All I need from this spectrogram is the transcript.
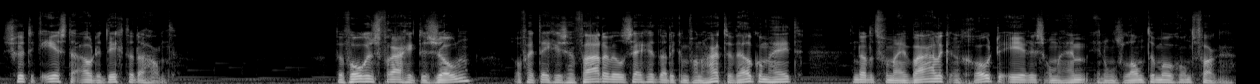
schud ik eerst de oude dichter de hand. Vervolgens vraag ik de zoon of hij tegen zijn vader wil zeggen dat ik hem van harte welkom heet en dat het voor mij waarlijk een grote eer is om hem in ons land te mogen ontvangen.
